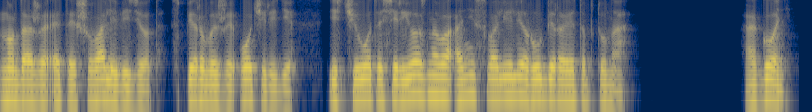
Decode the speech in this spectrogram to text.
Но даже этой швали везет. С первой же очереди из чего-то серьезного они свалили Рубера и Топтуна. «Огонь!» –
